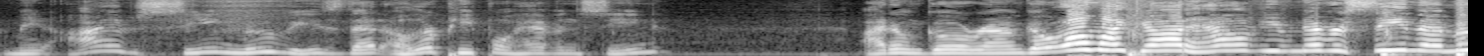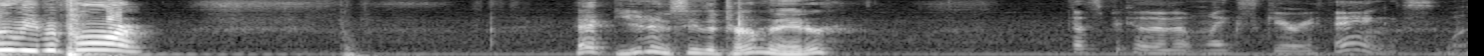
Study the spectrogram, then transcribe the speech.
I mean, I've seen movies that other people haven't seen. I don't go around and go, "Oh my god, how have you never seen that movie before?" Heck, you didn't see the Terminator. That's because I don't like scary things. Well,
